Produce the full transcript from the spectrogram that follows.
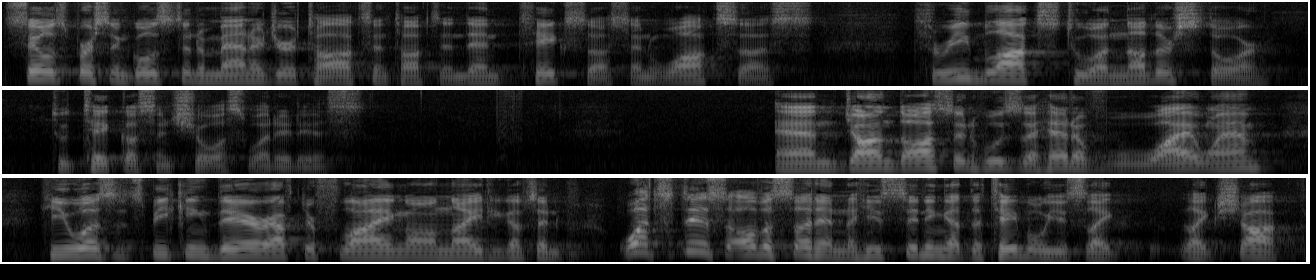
Salesperson goes to the manager, talks and talks, and then takes us and walks us three blocks to another store to take us and show us what it is. And John Dawson, who's the head of YWAM, he was speaking there after flying all night. He comes in, what's this? All of a sudden, he's sitting at the table. He's like, like shocked.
